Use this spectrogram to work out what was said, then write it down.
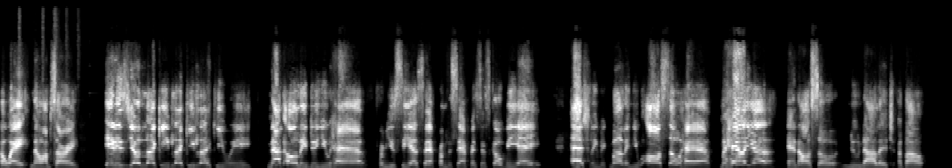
Oh, wait. No, I'm sorry. It is your lucky, lucky, lucky week. Not only do you have from UCSF, from the San Francisco VA, Ashley McMullen, you also have Mahalia and also new knowledge about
